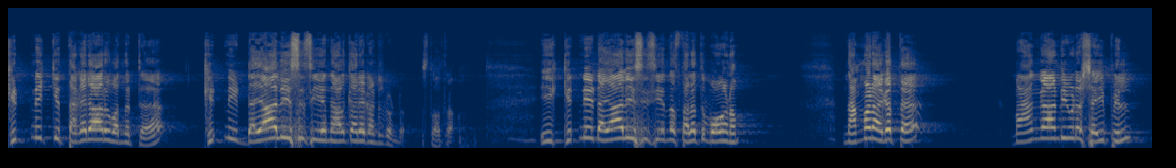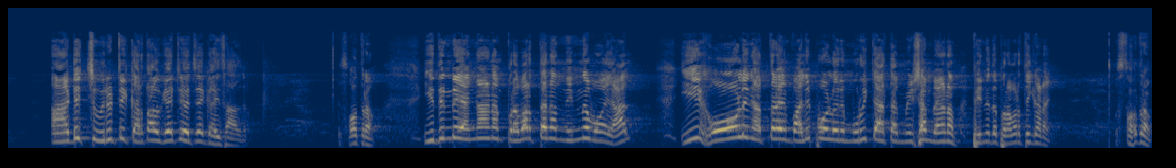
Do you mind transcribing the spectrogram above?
കിഡ്നിക്ക് തകരാറ് വന്നിട്ട് കിഡ്നി ഡയാലിസിസ് ചെയ്യുന്ന ആൾക്കാരെ കണ്ടിട്ടുണ്ട്. സ്തോത്രം. ഈ കിഡ്നി ഡയാലിസിസ് ചെയ്യുന്ന സ്ഥലത്ത് പോകണം. നമ്മുടെ അകത്ത് മാങ്കാണ്ടിയുടെ ഷേപ്പിൽ അടിച്ചുരുട്ടി കർത്താവ് കയറ്റി വെച്ചേക്കായി സാധനം. സ്തോത്രം. ഇതിന്റെ എങ്ങാനും പ്രവർത്തനം നിന്നു പോയാൽ ഈ ഹോളിന് അത്രയും വലിപ്പമുള്ള ഒരു മുറിക്കാത്ത മിഷം വേണം. പിന്നെ ഇത് പ്രവർത്തിക്കണേ. സ്തോത്രം.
